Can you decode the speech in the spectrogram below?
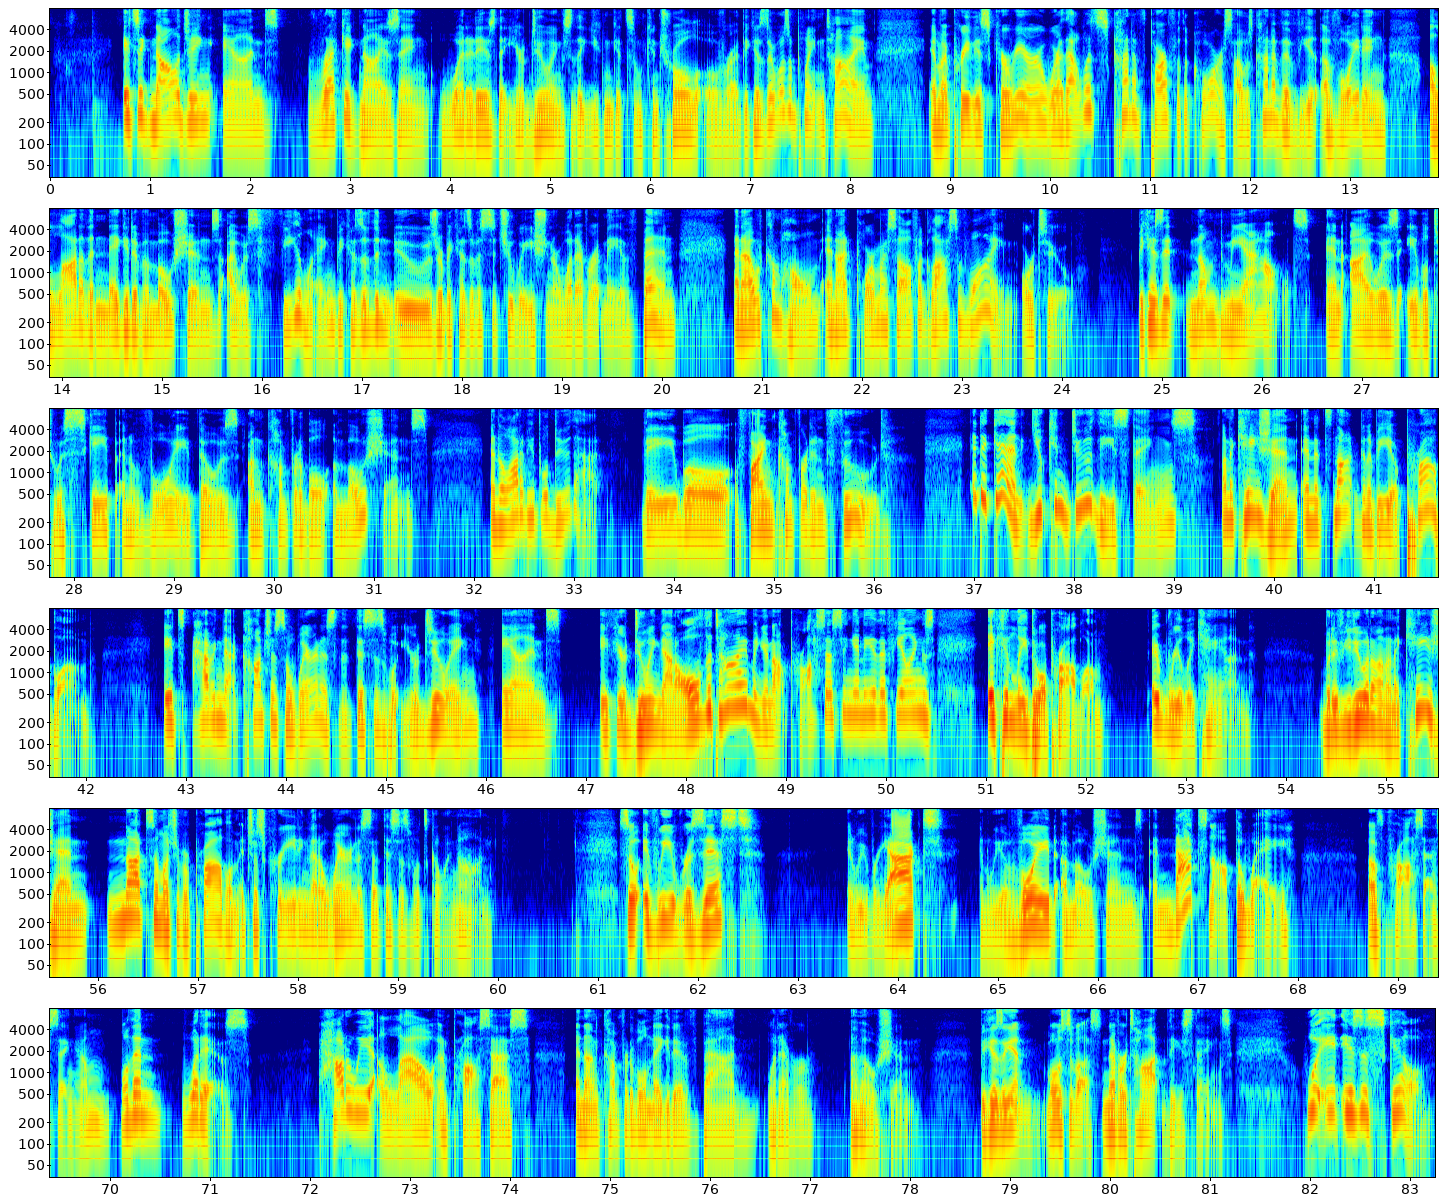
It's acknowledging and recognizing what it is that you're doing so that you can get some control over it. Because there was a point in time in my previous career where that was kind of par for the course. I was kind of av- avoiding a lot of the negative emotions I was feeling because of the news or because of a situation or whatever it may have been. And I would come home and I'd pour myself a glass of wine or two because it numbed me out and I was able to escape and avoid those uncomfortable emotions. And a lot of people do that. They will find comfort in food. And again, you can do these things on occasion and it's not going to be a problem. It's having that conscious awareness that this is what you're doing. And if you're doing that all the time and you're not processing any of the feelings, it can lead to a problem. It really can. But if you do it on an occasion, not so much of a problem. It's just creating that awareness that this is what's going on. So if we resist and we react and we avoid emotions, and that's not the way of processing them, well, then what is? How do we allow and process an uncomfortable, negative, bad, whatever emotion? Because again, most of us never taught these things. Well, it is a skill.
